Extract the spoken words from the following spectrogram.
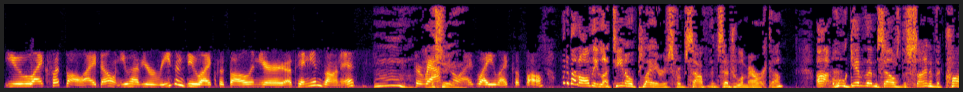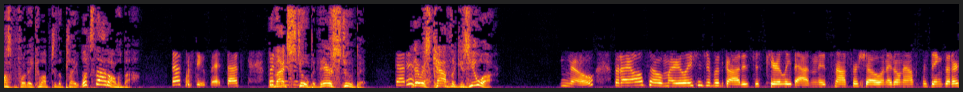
you like football. I don't. You have your reasons you like football and your opinions on it Mm, to rationalize why you like football. What about all the Latino players from South and Central America uh, who give themselves the sign of the cross before they come up to the plate? What's that all about? That's stupid. That's Well, that's stupid. They're stupid. That is They're as Catholic as you are. No, but I also my relationship with God is just purely that, and it's not for show, and I don't ask for things that are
